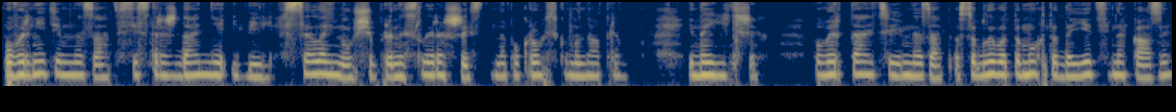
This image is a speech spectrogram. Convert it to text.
поверніть їм назад всі страждання і біль, все лайно, що принесли рашисти на Покровському напрямку і на інших. Повертається їм назад, особливо тому, хто дає ці накази.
